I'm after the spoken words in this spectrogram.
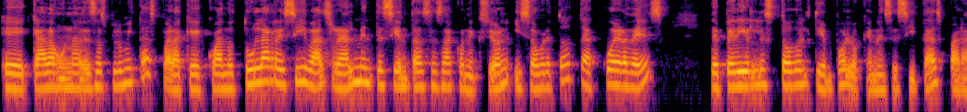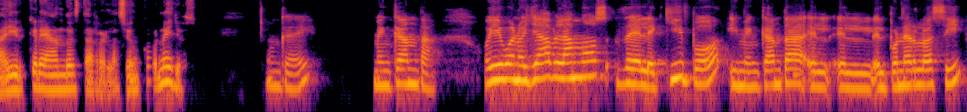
eh, cada una de esas plumitas, para que cuando tú la recibas realmente sientas esa conexión y sobre todo te acuerdes de pedirles todo el tiempo lo que necesitas para ir creando esta relación con ellos. Ok, me encanta. Oye, bueno, ya hablamos del equipo y me encanta el, el ponerlo así,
